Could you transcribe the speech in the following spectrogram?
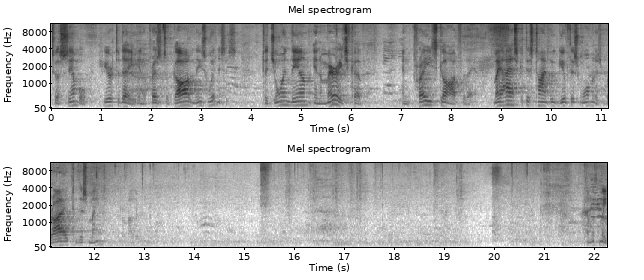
to assemble here today in the presence of God and these witnesses to join them in a marriage covenant and praise God for that. May I ask at this time who give this woman as bride to this man? Come with me.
